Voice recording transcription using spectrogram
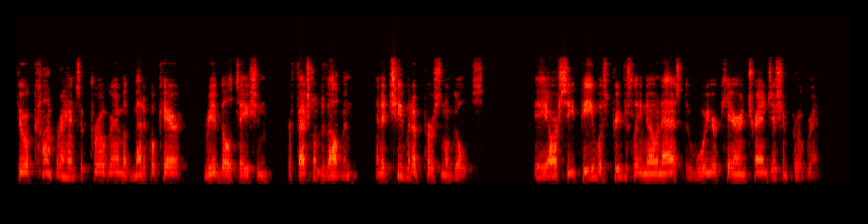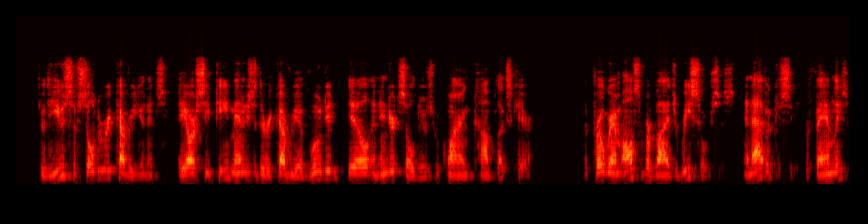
through a comprehensive program of medical care, rehabilitation, professional development, and achievement of personal goals. The ARCP was previously known as the Warrior Care and Transition Program. Through the use of soldier recovery units, ARCP manages the recovery of wounded, ill, and injured soldiers requiring complex care. The program also provides resources and advocacy for families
